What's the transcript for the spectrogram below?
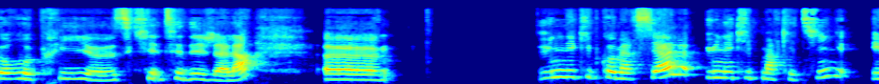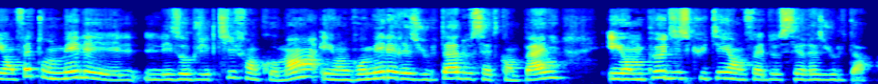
peu repris euh, ce qui était déjà là. Euh, une équipe commerciale, une équipe marketing, et en fait, on met les, objectifs en commun et on remet les résultats de cette campagne et on peut discuter en fait de ces résultats.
